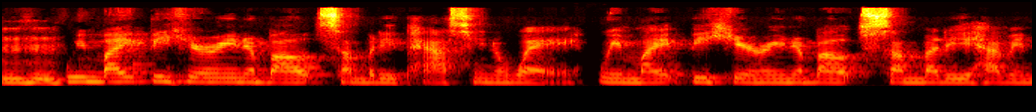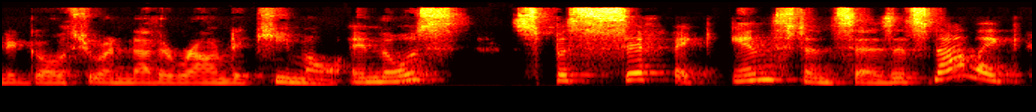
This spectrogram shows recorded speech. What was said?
Mm-hmm. We might be hearing about somebody passing away. We might be hearing about somebody having to go through another round of chemo. In those specific instances, it's not like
